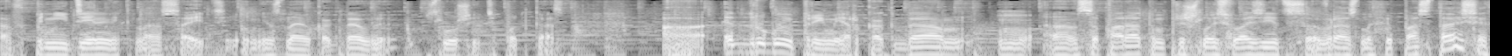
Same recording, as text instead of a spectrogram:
в понедельник на сайте. Я не знаю, когда вы слушаете подкаст. А, это другой пример, когда а, с аппаратом пришлось возиться в разных ипостасях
